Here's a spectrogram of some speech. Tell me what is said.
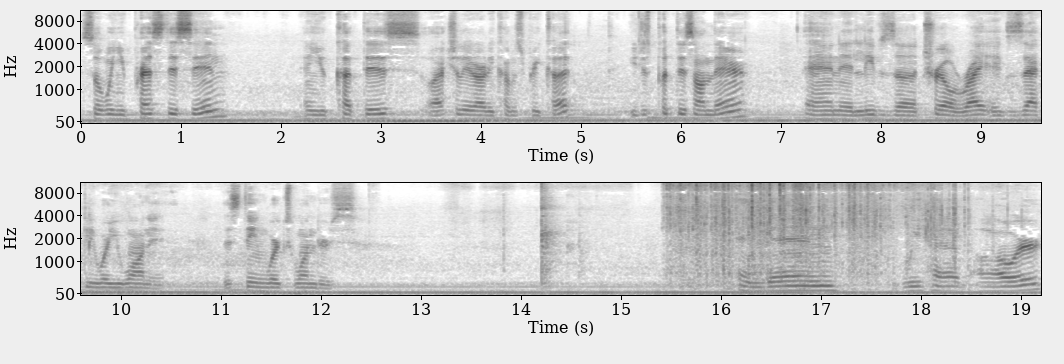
So when you press this in and you cut this, well actually it already comes pre-cut you just put this on there and it leaves the trail right exactly where you want it. This thing works wonders. And then we have our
